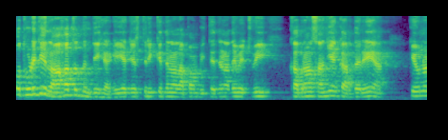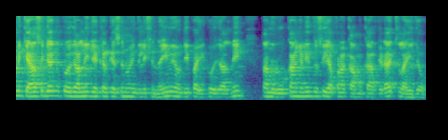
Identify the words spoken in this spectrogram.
ਉਹ ਥੋੜੀ ਜਿਹੀ ਰਾਹਤ ਦਿੰਦੀ ਹੈਗੀ ਹੈ। ਜਿਸ ਤਰੀਕੇ ਦੇ ਨਾਲ ਆਪਾਂ ਬੀਤੇ ਦਿਨਾਂ ਦੇ ਵਿੱਚ ਵੀ ਖਬਰਾਂ ਸਾਂਝੀਆਂ ਕਰਦੇ ਰਹੇ ਆ ਕਿ ਉਹਨਾਂ ਨੇ ਕਿਹਾ ਸੀਗਾ ਕਿ ਕੋਈ ਗੱਲ ਨਹੀਂ, ਜੇਕਰ ਕਿਸੇ ਨੂੰ ਇੰਗਲਿਸ਼ ਨਹੀਂ ਵੀ ਆਉਂਦੀ ਭਾਈ, ਕੋਈ ਗੱਲ ਨਹੀਂ, ਤੁਹਾਨੂੰ ਰੋਕਾਂਗੇ ਨਹੀਂ, ਤੁਸੀਂ ਆਪਣਾ ਕੰਮਕਾਰ ਜਿਹੜਾ ਚਲਾਈ ਜਾਓ।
